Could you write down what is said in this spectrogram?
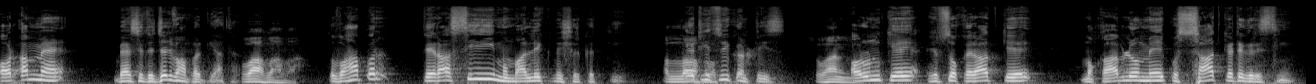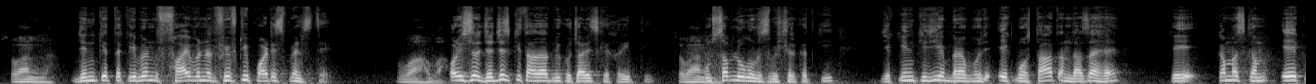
और अब मैं बहसीत जज वहाँ पर गया था। वाह वाह वाह। तो वहाँ पर तेरासी ममालिक ने शिरकत की। Eighty three countries. और उनके हिफ्स क़रात के मुकाबलों में कुछ सात कैटेगरीज थी जिनके तकरीबन 550 पार्टिसिपेंट्स थे। वाह वाह। और इस तरह जजेस की तादाद भी कुछ चालीस के करीब थी। उन सब लोगों ने उसमें शिरकत की। यकीन कीजिए मेरा मुझे एक मोहतात अंदाज़ा है कि कम अज़ कम एक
